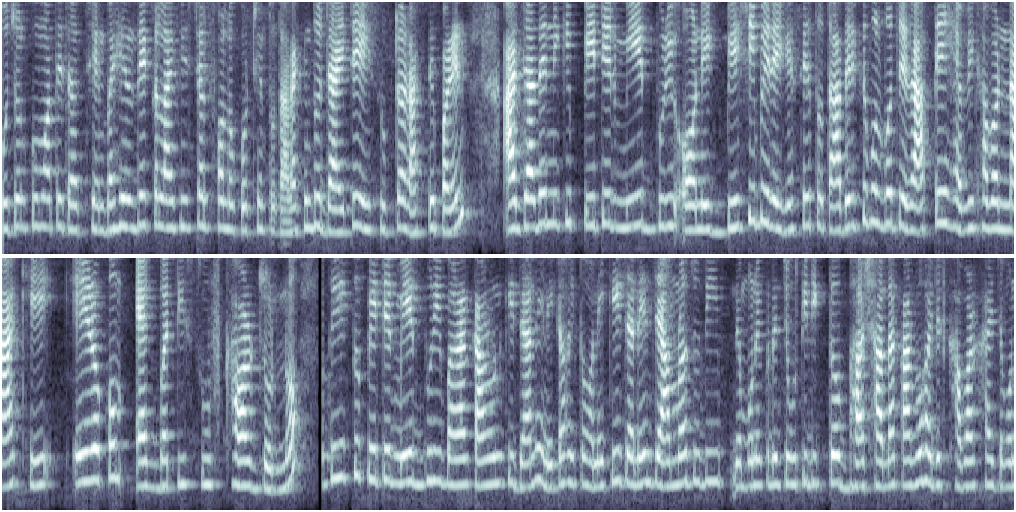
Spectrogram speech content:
ওজন কমাতে যাচ্ছেন বা হেলদি একটা লাইফস্টাইল ফলো করছেন, তো তারা কিন্তু ডায়েটে এই স্যুপটা রাখতে পারেন। আর যাদের নাকি পেটের মেদ বুড়ি অনেক বেশি বেড়ে গেছে, তো তাদেরকে বলব যে রাতে হ্যাভি খাবার না খেয়ে এইরকম এক বাটি স্যুপ খাওয়ার জন্য। অতিরিক্ত পেটের মেদ ভুঁড়ি বাড়ার কারণ কি জানেন? এটা হয়তো অনেকেই জানেন যে আমরা যদি মনে করেন যে অতিরিক্ত সাদা কার্বোহাইড্রেট খাবার খাই, যেমন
